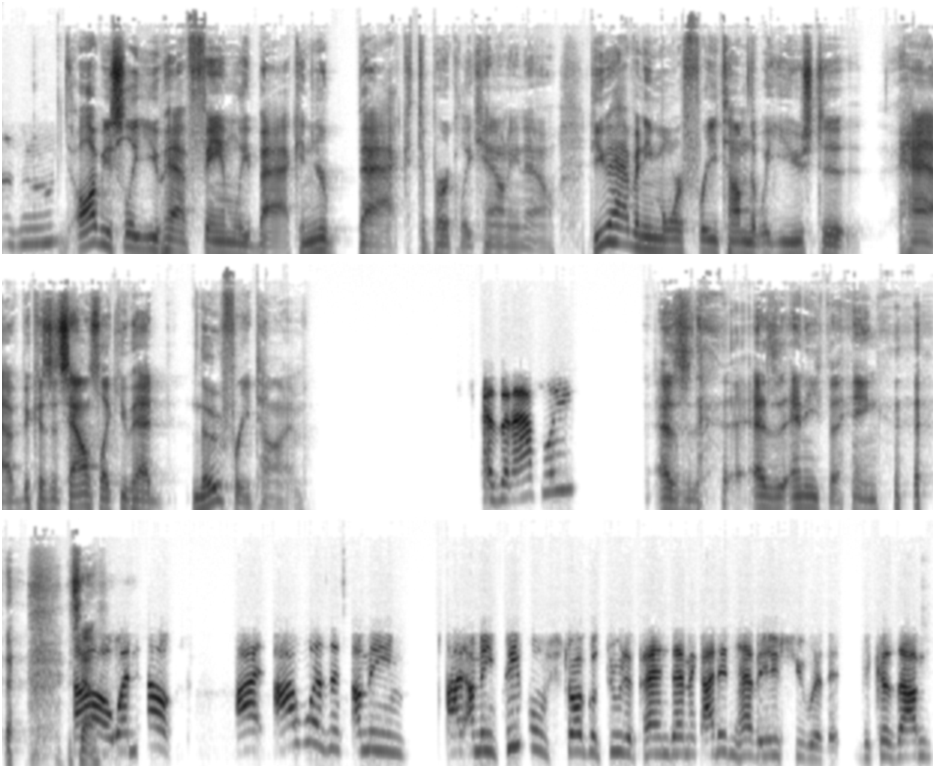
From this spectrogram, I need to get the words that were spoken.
Mm-hmm. Obviously, you have family back and you're back to Berkeley County now. Do you have any more free time that what you used to have? Because it sounds like you had no free time as an athlete? As as anything. oh well, no, I I wasn't. I mean, I, I mean, people struggled through the pandemic. I didn't have an issue with it because I'm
